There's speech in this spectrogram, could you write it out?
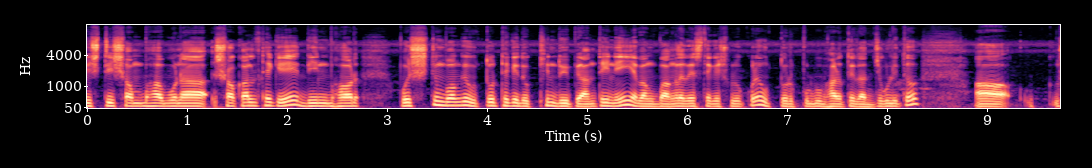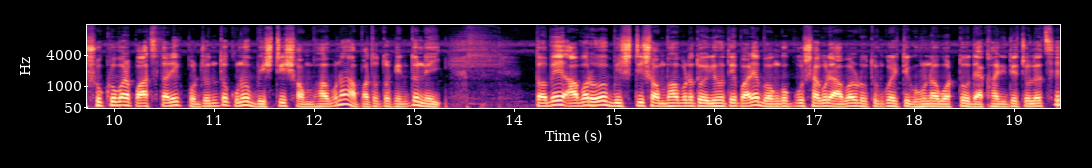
বৃষ্টির সম্ভাবনা সকাল থেকে দিনভর পশ্চিমবঙ্গে উত্তর থেকে দক্ষিণ দুই প্রান্তেই নেই এবং বাংলাদেশ থেকে শুরু করে উত্তর পূর্ব ভারতের রাজ্যগুলিতেও শুক্রবার পাঁচ তারিখ পর্যন্ত কোনো বৃষ্টির সম্ভাবনা আপাতত কিন্তু নেই। তবে আবারও বৃষ্টির সম্ভাবনা তৈরি হতে পারে। বঙ্গোপসাগরে আবারও নতুন করে একটি ঘূর্ণাবর্ত দেখা দিতে চলেছে।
